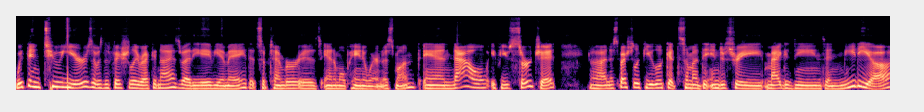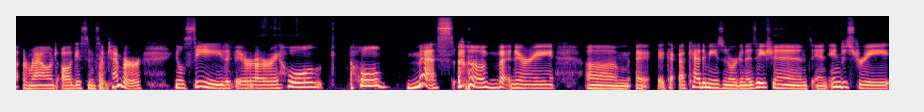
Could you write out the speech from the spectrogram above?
Within two years, it was officially recognized by the AVMA that September is Animal Pain Awareness Month. And now, if you search it, uh, and especially if you look at some of the industry magazines and media around August and September, you'll see that there are a whole whole mess of veterinary um, academies and organizations and industry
